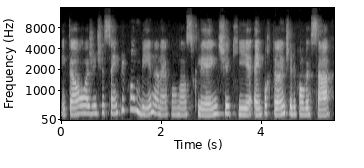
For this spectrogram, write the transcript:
Então, a gente sempre combina né, com o nosso cliente que é importante ele conversar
